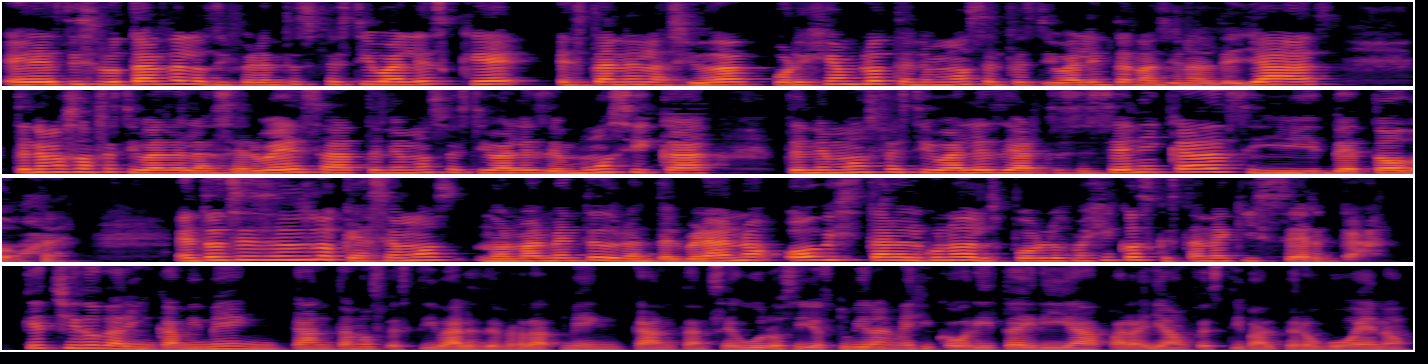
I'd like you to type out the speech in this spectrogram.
es disfrutar de los diferentes festivales que están en la ciudad. Por ejemplo, tenemos el Festival Internacional de Jazz, tenemos un festival de la cerveza, tenemos festivales de música, tenemos festivales de artes escénicas y de todo. Entonces eso es lo que hacemos normalmente durante el verano o visitar alguno de los pueblos mágicos que están aquí cerca. Qué chido, Darinka. A mí me encantan los festivales, de verdad, me encantan. Seguro si yo estuviera en México ahorita iría para allá a un festival, pero bueno.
